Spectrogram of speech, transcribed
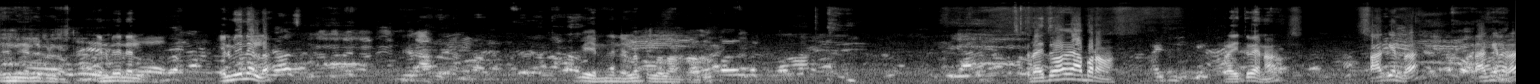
ఎనిమిది నెలలు ఎనిమిది నెలలు. ఎనిమిది నెలల? ఇవి ఎనిమిది నెలల పిల్లలు అంటారు. రైతువా వ్యాపారం రైతువేనా? సాగేనరా సాగేనరా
